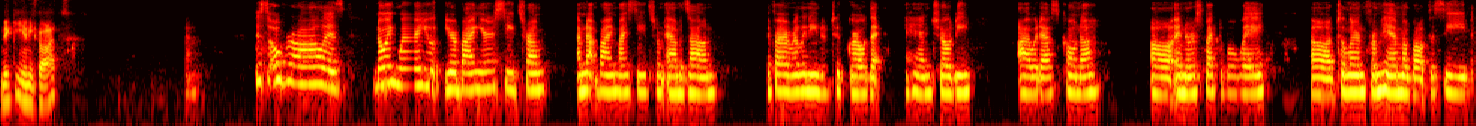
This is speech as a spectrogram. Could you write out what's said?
Nikki, any thoughts? Just overall is knowing where you, you're buying your seeds from. I'm not buying my seeds from Amazon. If I really needed to grow the anchovy, I would ask Kona uh, in a respectable way uh, to learn from him about the seed.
